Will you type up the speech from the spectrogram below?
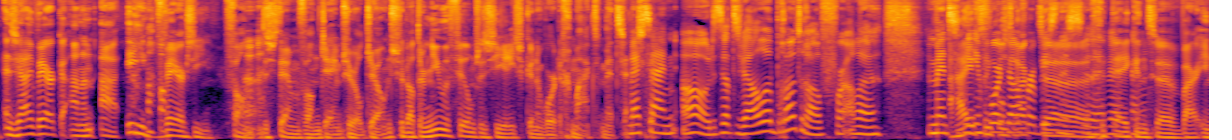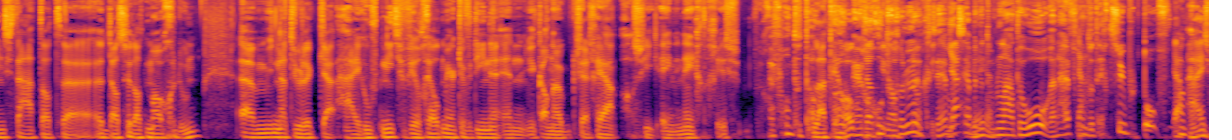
En zij werken aan een AI-versie van de stem van James Earl Jones. Zodat er nieuwe films en series kunnen worden gemaakt met zijn Met zijn, oh, dus dat is wel broodroof voor alle mensen Hij die in voice-over business uh, getekend uh, waarin staat dat, dat ze dat mogen doen. Um, natuurlijk, ja, hij hoeft niet zoveel geld meer te verdienen. En je kan ook zeggen, ja, als hij 91 is... Hij vond het ook heel erg goed gelukt, hè? Want ja, ze hebben ja, het hem laten horen. En hij vond het echt super tof. Ja, okay. hij is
